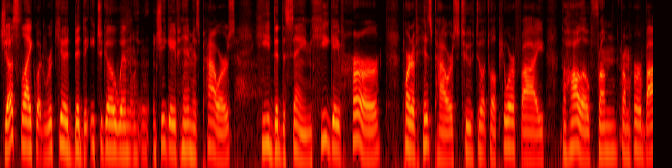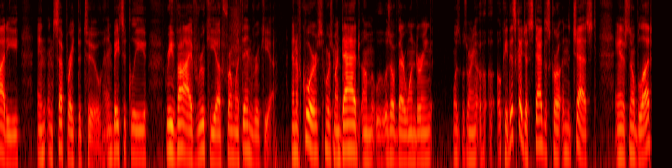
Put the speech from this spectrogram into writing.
Just like what Rukia did to Ichigo when she gave him his powers, he did the same. He gave her part of his powers to to, to purify the hollow from from her body and, and separate the two and basically revive Rukia from within Rukia. And of course, of course, my dad um was over there wondering was was wondering, "O- o- okay, this guy just stabbed this girl in the chest and there's no blood.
